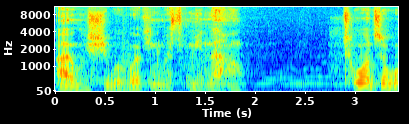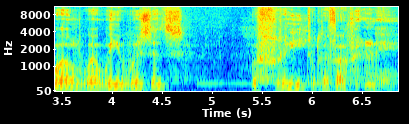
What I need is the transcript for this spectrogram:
I wish you were working with me now. Towards a world where we wizards were free to live openly.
